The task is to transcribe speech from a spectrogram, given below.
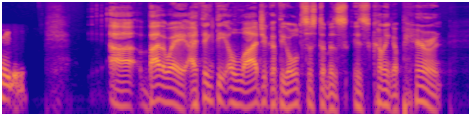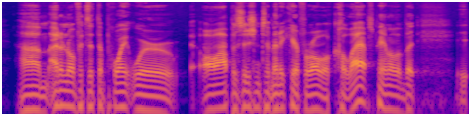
maybe. Uh, by the way, I think the illogic of the old system is is coming apparent. Um, I don't know if it's at the point where all opposition to Medicare for all will collapse, Pamela, but uh,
